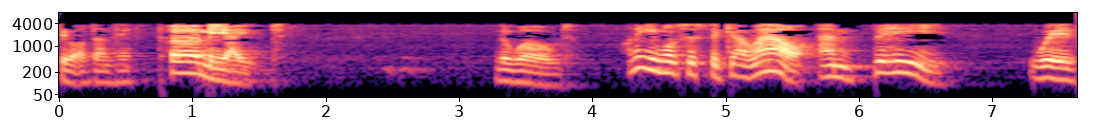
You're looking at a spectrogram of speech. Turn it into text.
See what I've done here? Permeate the world. I think He wants us to go out and be with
